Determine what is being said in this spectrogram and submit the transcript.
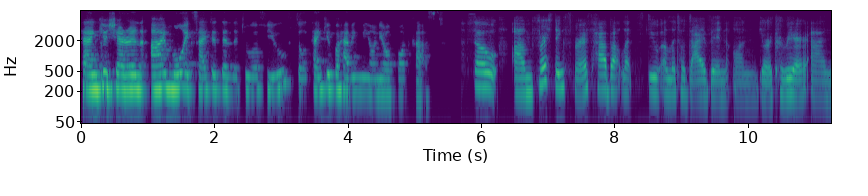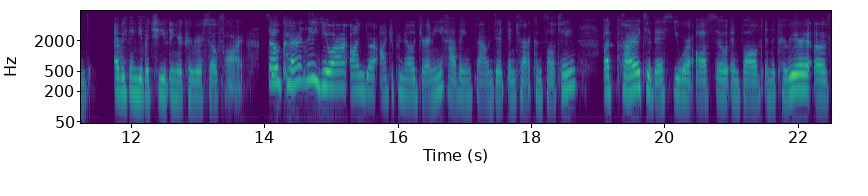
Thank you, Sharon. I'm more excited than the two of you. So thank you for having me on your podcast. So, um, first things first, how about let's do a little dive in on your career and everything you've achieved in your career so far. So, mm-hmm. currently, you are on your entrepreneurial journey, having founded Interact Consulting. But prior to this, you were also involved in the career of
